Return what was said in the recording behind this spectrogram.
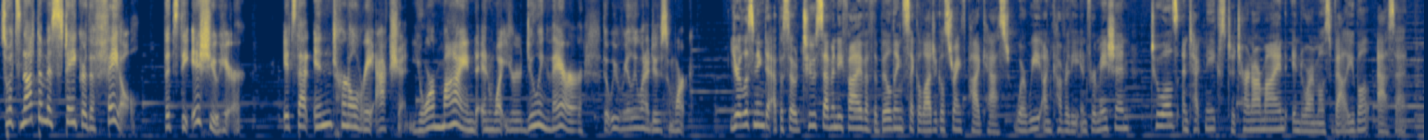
So it's not the mistake or the fail that's the issue here. It's that internal reaction, your mind and what you're doing there that we really want to do some work. You're listening to episode 275 of the Building Psychological Strength podcast, where we uncover the information, tools, and techniques to turn our mind into our most valuable asset.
